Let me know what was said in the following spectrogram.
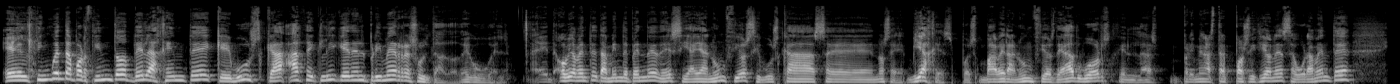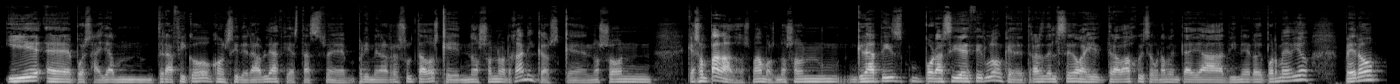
El 50% de la gente que busca hace clic en el primer resultado de Google. Eh, obviamente también depende de si hay anuncios, si buscas, eh, no sé, viajes, pues va a haber anuncios de AdWords en las primeras tres posiciones seguramente y eh, pues haya un tráfico considerable hacia estos primeros resultados que no son orgánicos, que no son, que son pagados, vamos, no son gratis por así decirlo, aunque detrás del SEO hay trabajo y seguramente haya dinero de por medio, pero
